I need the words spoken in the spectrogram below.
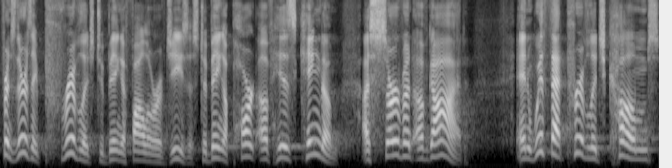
Friends, there is a privilege to being a follower of Jesus, to being a part of his kingdom, a servant of God. And with that privilege comes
